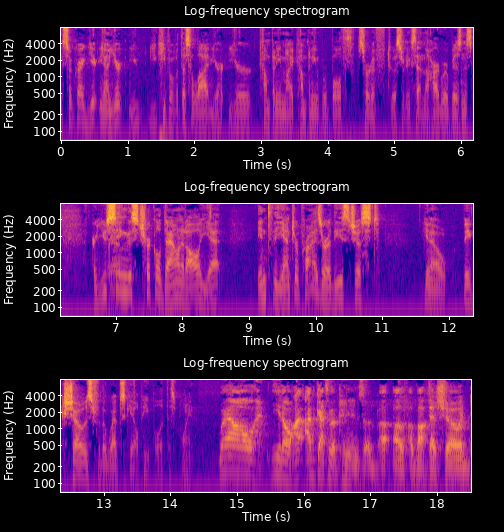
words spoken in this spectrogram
so Greg, you, you know, you you keep up with this a lot. Your your company, my company, we're both sort of to a certain extent in the hardware business. Are you yeah. seeing this trickle down at all yet into the enterprise, or are these just, you know, big shows for the web scale people at this point? Well, you know, I, have got some opinions of, of, about that show, and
